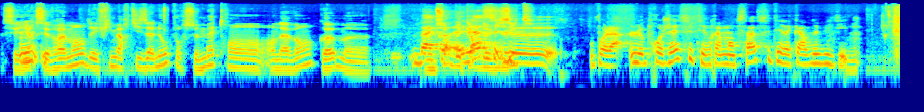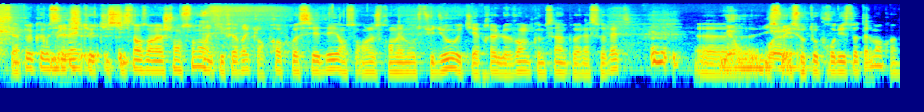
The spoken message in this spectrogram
C'est-à-dire Mm. que c'est vraiment des films artisanaux pour se mettre en, en avant comme Bah, une sorte de là, carte de visite. le- Voilà, le projet, c'était vraiment ça, c'était la carte de visite. Mm. C'est un peu comme ces mecs qui, se lancent dans la chanson et qui fabriquent leur propre CD en s'enregistrant même au studio et qui après le vendent comme ça un peu à la sauvette. Euh, ils s'autoproduisent totalement, quoi.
